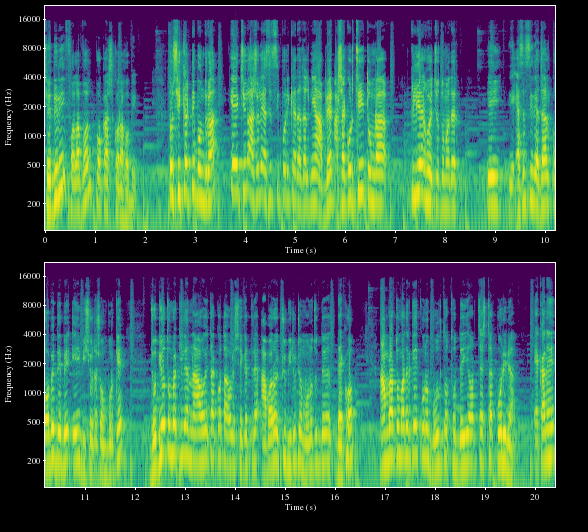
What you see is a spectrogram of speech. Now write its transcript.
সেদিনই ফলাফল প্রকাশ করা হবে। তো শিক্ষার্থী বন্ধুরা, এই ছিল আসলে এসএসসি পরীক্ষার রেজাল্ট নিয়ে আপডেট আশা করছি তোমরা ক্লিয়ার হয়েছো তোমাদের এই এসএসসি রেজাল্ট কবে দেবে এই বিষয়টা সম্পর্কে। যদিও তোমরা ক্লিয়ার না হয়ে থাকো, তাহলে সেক্ষেত্রে আবারও একটু ভিডিওটা মনোযোগ দেখো। আমরা তোমাদেরকে কোনো ভুল তথ্য দেওয়ার চেষ্টা করি না। এখানে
